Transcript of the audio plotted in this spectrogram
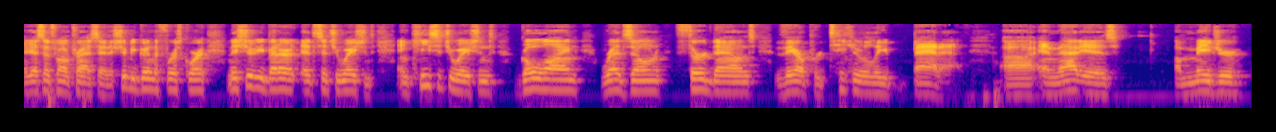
I guess that's what I'm trying to say. They should be good in the first quarter. they should be better at situations and key situations, goal line, red zone, third downs. They are particularly bad at, uh, and that is a major,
